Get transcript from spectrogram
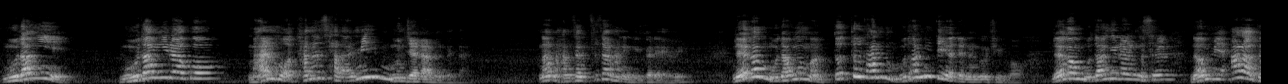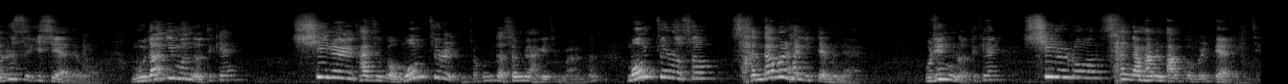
무당이 무당이라고 말 못하는 사람이 문제라는 거다. 나는 항상 주장하는 게 그래요. 내가 무당이면 떳떳한 무당이 되어야 되는 것이고 내가 무당이라는 것을 남이 알아들을 수 있어야 되고 무당이면 어떻게 신을 가지고 몸줄을 조금 더 설명하겠지만 몸줄로서 상담을 하기 때문에 우리는 어떻게 신으로 상담하는 방법을 배워야 되겠지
